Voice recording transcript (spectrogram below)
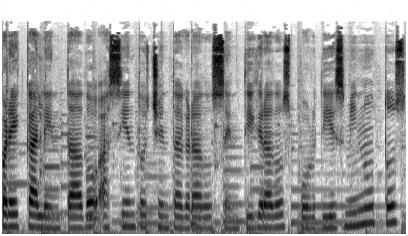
precalentado a 180 grados centígrados por 10 minutos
